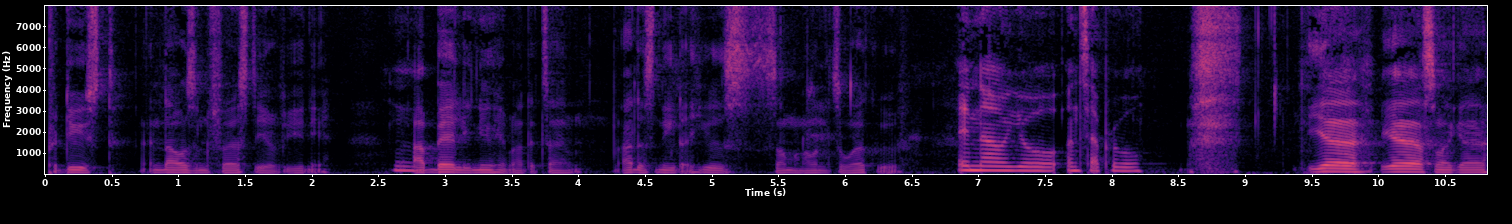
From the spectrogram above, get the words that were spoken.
produced, and that was in first year of uni. Hmm. I barely knew him at the time. I just knew that he was someone I wanted to work with. And now you're inseparable. Yeah, yeah, that's my guy.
